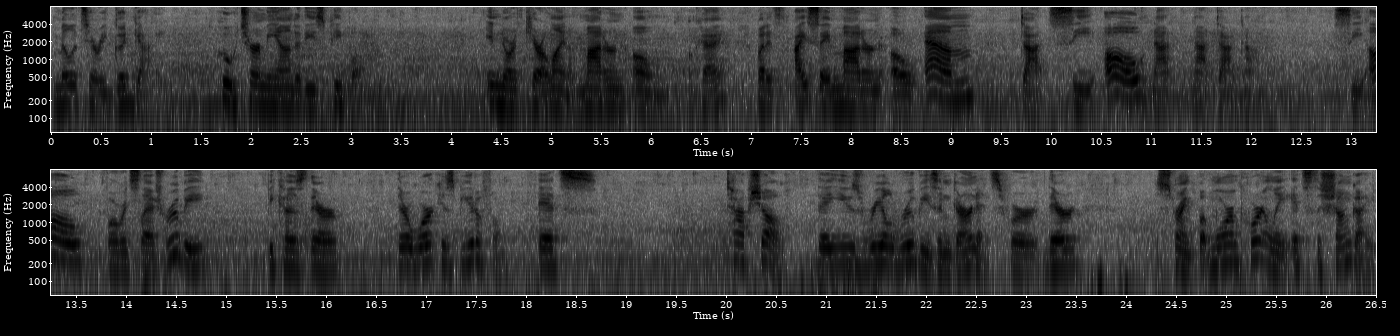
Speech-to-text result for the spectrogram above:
military good guy who turned me on to these people in North Carolina, Modern Om, okay? But it's I say modern om dot co, not not dot com. Co forward slash Ruby, because their their work is beautiful. It's top shelf. They use real rubies and garnets for their strength, but more importantly, it's the shungite.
